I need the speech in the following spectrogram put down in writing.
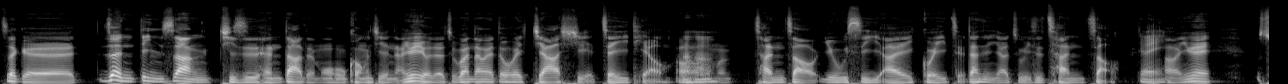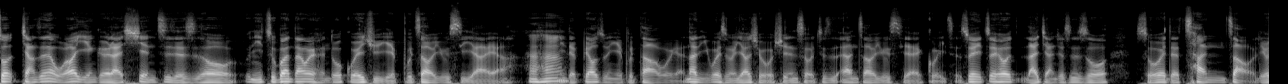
这个认定上其实很大的模糊空间呢、啊，因为有的主办单位都会加写这一条、uh. 哦，我们参照 UCI 规则，但是你要注意是参照，对啊、呃，因为。说讲真的，我要严格来限制的时候，你主办单位很多规矩也不照 UCI 啊，uh -huh. 你的标准也不到位啊，那你为什么要求我选手就是按照 UCI 规则？所以最后来讲，就是说所谓的参照，留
